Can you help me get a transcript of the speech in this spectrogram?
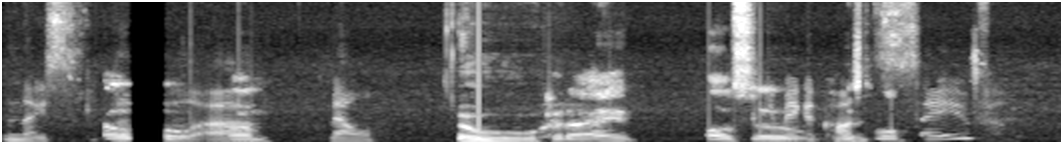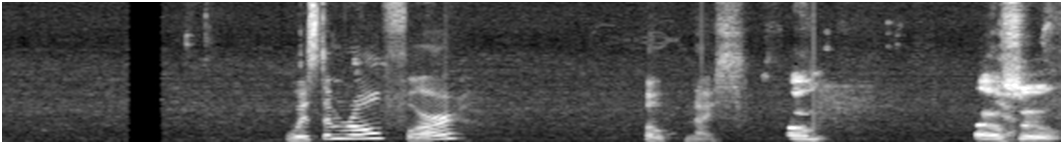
nice oh, little uh, um, smell. Ooh. could I also Can you make a con whistle? save? Wisdom roll for. Oh, nice. Um, I Yeah. also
